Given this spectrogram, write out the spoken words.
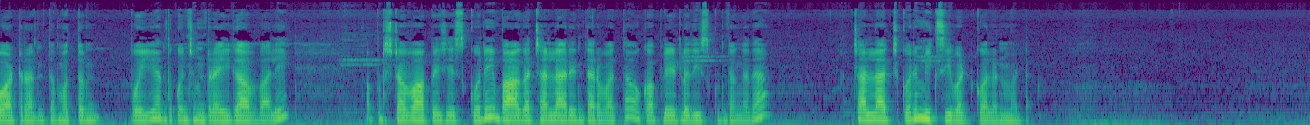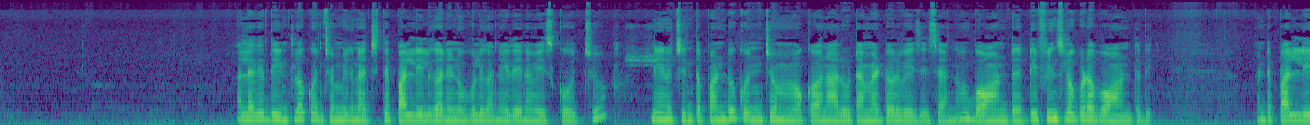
వాటర్ అంతా మొత్తం పోయి అంత కొంచెం డ్రైగా అవ్వాలి. అప్పుడు స్టవ్ ఆపేసేసుకొని బాగా చల్లారిన తర్వాత ఒక ప్లేట్లో తీసుకుంటాం కదా చల్లార్చుకొని మిక్సీ పట్టుకోవాలన్నమాట. అలాగే దీంట్లో కొంచెం మీకు నచ్చితే పల్లీలు కానీ నువ్వులు కానీ ఏదైనా వేసుకోవచ్చు. నేను చింతపండు కొంచెం ఒక నాలుగు టమాటోలు వేసేసాను. బాగుంటుంది. టిఫిన్స్లో కూడా బాగుంటుంది. అంటే పల్లి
